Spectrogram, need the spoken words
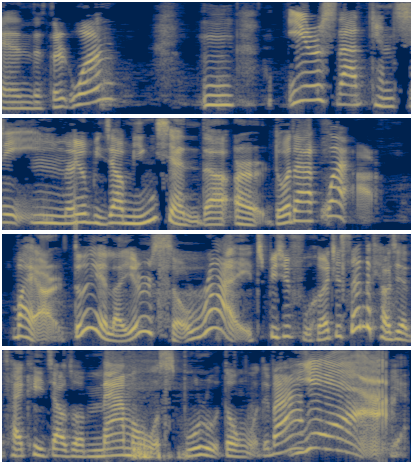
And the third one？ 嗯，ears that can see。嗯，能有比较明显的耳朵的外耳。外耳。对了，You're so right，必须符合这三个条件才可以叫做 mammals，哺乳动物，对吧？Yeah. Yeah.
